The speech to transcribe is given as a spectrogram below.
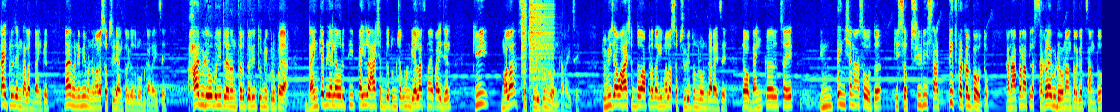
काय प्रेझेंट झालात बँकेत नाही म्हणे मी म्हटलं मला सबसिडी अंतर्गत लोन करायचं आहे हा व्हिडिओ बघितल्यानंतर तरी तुम्ही कृपया बँकेत गेल्यावरती पहिला हा शब्द तुमच्याकडून गेलाच नाही पाहिजे की मला सबसिडीतून लोन करायचं आहे तुम्ही जेव्हा हा शब्द वापरता की मला सबसिडीतून लोन करायचं आहे तेव्हा बँकरचं एक इंटेन्शन असं होतं की सबसिडीसाठीच प्रकल्प होतो. आणि आपण आपल्या सगळ्या व्हिडिओ अंतर्गत सांगतो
